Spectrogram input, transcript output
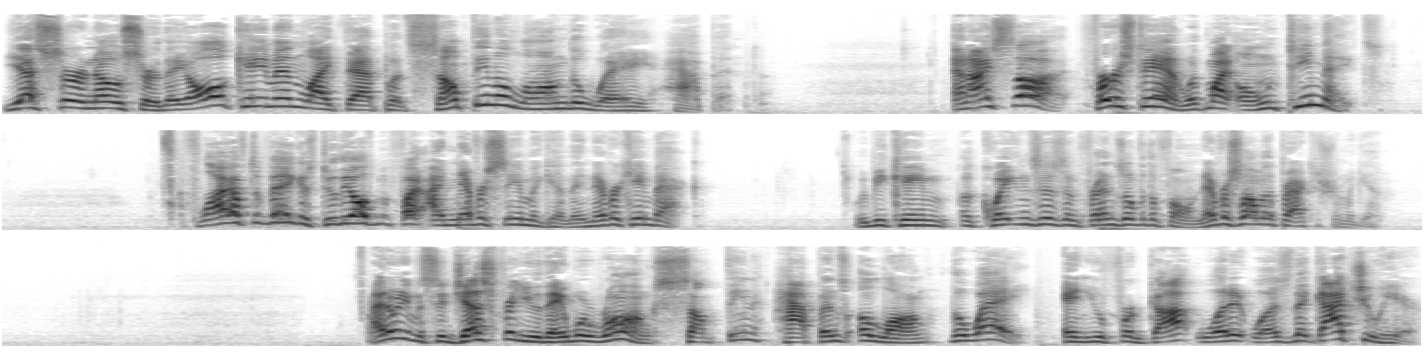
Yes, sir, no, sir. They all came in like that, but something along the way happened. And I saw it firsthand with my own teammates. Fly off to Vegas, do the ultimate fight. I never see him again. They never came back. We became acquaintances and friends over the phone. Never saw him in the practice room again. I don't even suggest for you they were wrong. Something happens along the way, and you forgot what it was that got you here.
